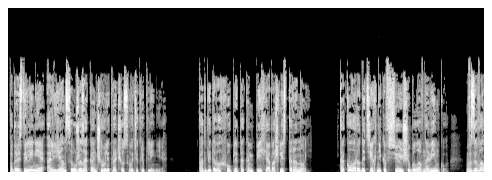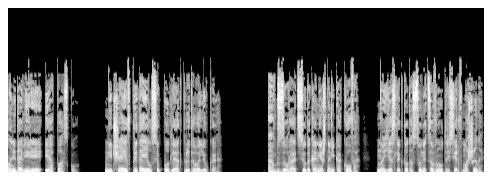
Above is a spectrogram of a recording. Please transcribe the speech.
Подразделения Альянса уже заканчивали прочесывать укрепления. Подбитого Хоплета компехи обошли стороной. Такого рода техника все еще была в новинку, вызывала недоверие и опаску. Нечаев притаился подле открытого люка. Обзора отсюда, конечно, никакого, но если кто-то сунется внутрь серф-машины,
